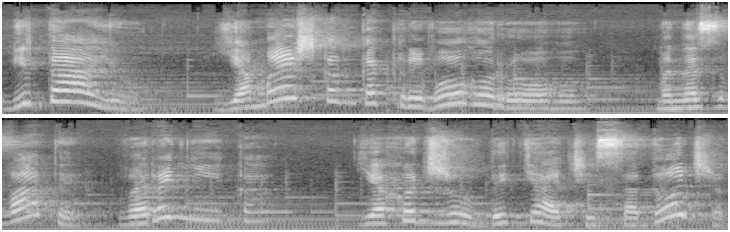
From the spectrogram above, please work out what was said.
Вітаю! Я мешканка Кривого Рогу. Мене звати Вероніка. Я ходжу в дитячий садочок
